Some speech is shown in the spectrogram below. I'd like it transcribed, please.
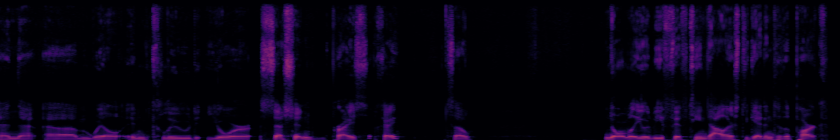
and that um, will include your session price. Okay, so normally it would be $15 to get into the park.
